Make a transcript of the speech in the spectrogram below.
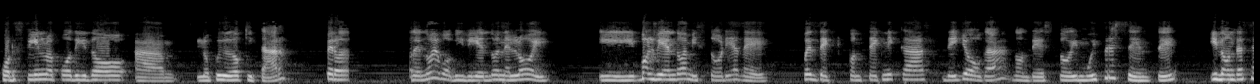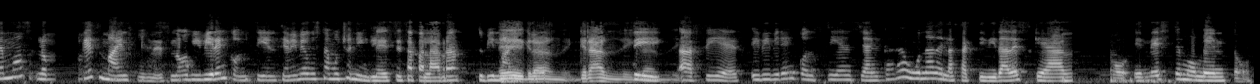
por fin lo he podido, lo he podido quitar, pero de nuevo viviendo en el hoy y volviendo a mi historia de, pues de, con técnicas de yoga, donde estoy muy presente y donde hacemos lo que es mindfulness, ¿no? Vivir en conciencia. A mí me gusta mucho en inglés esa palabra, to be Eh, mindful. grande, grande, Sí, grande. así es. Y vivir en conciencia en cada una de las actividades que hago en este momento.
